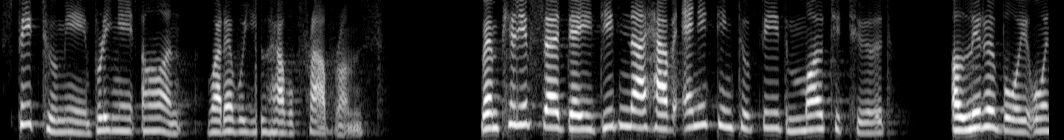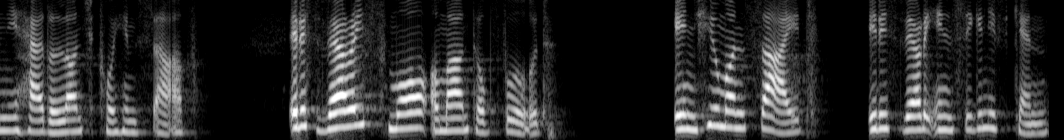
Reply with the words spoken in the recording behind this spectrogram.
speak to me, bring it on, whatever you have problems. When Philip said they did not have anything to feed the multitude, a little boy only had lunch for himself. It is very small amount of food. In human sight, it is very insignificant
